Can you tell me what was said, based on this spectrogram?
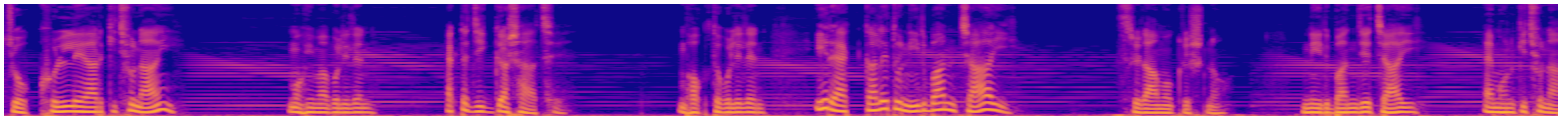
চোখ খুললে আর কিছু নাই? মহিমা বলিলেন, একটা জিজ্ঞাসা আছে। ভক্ত বলিলেন, এর এককালে তো নির্বাণ চাই শ্রীরামকৃষ্ণ নির্বাণ যে চাই এমন কিছু না।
